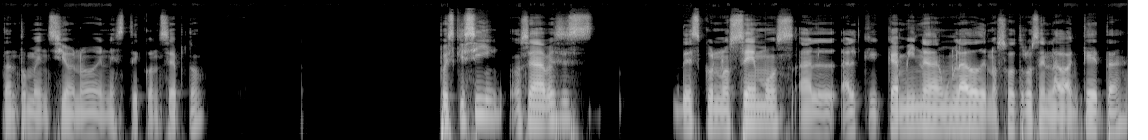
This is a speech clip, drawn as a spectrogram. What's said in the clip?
tanto menciono en este concepto. Pues que sí, o sea, a veces desconocemos al, al que camina a un lado de nosotros en la banqueta,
